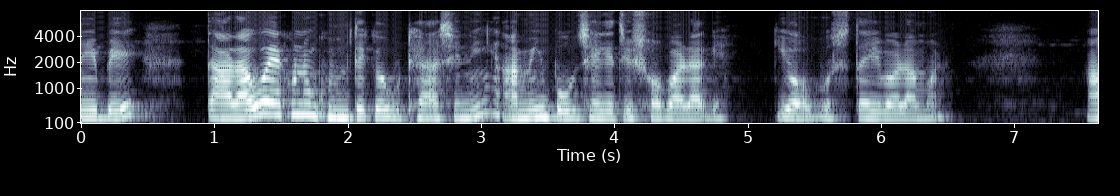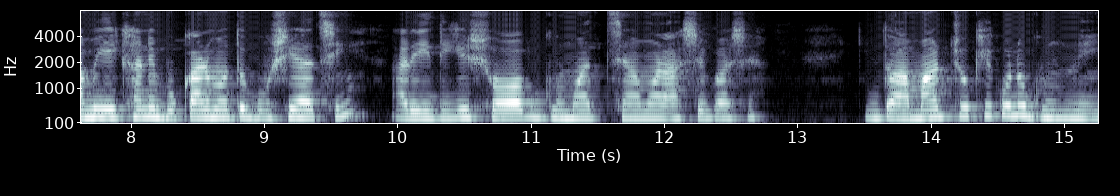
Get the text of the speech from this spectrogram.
নেবে, তারাও এখনও ঘুম থেকে উঠে আসেনি। আমি পৌঁছে গেছি সবার আগে। কি অবস্থা এবার আমার? আমি এখানে বোকার মতো বসে আছি আর এইদিকে সব ঘুমাচ্ছে আমার আশেপাশে। কিন্তু আমার চোখে কোনো ঘুম নেই,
